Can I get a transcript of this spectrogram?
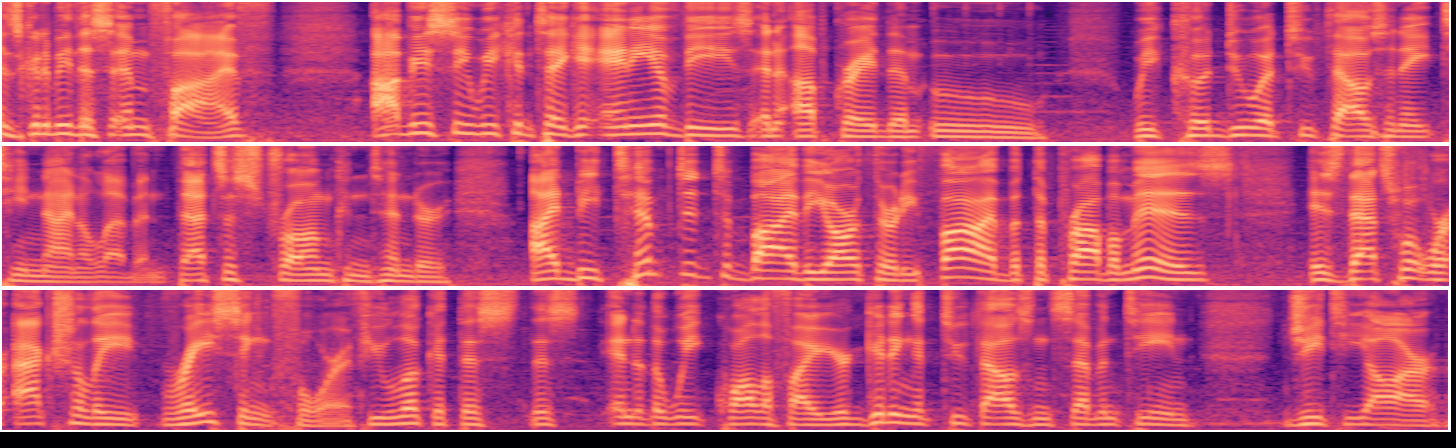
is going to be this M5. Obviously, we can take any of these and upgrade them. Ooh, we could do a 2018 911. That's a strong contender. I'd be tempted to buy the R35, but the problem is, is that's what we're actually racing for. If you look at this this end of the week qualifier, you're getting a 2017 GTR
